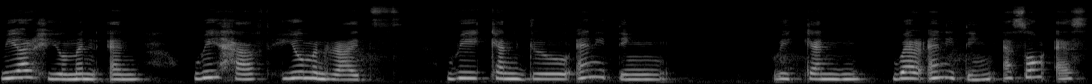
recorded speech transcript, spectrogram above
We are human and we have human rights. We can do anything, we can wear anything as long as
